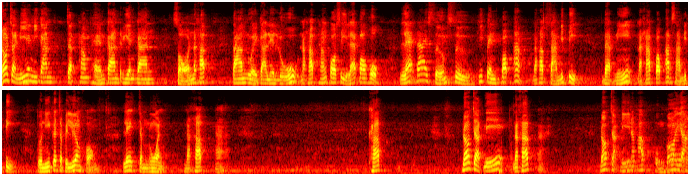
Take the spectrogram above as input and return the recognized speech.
นอกจากนี้ยังมีการจัดทำแผนการเรียนการสอนนะครับ ตามหน่วยการเรียนรู้นะครับ ทั้งป .4 และป .6 และได้เสริมสื่อที่เป็นป๊อปอัพนะครับสามมิติแบบนี้นะครับป๊อปอัพสามมิติ ตัวนี้ก็จะเป็นเรื่องของเลขจำนวนนะครับอ่า ครับ นอกจากนี้นะครับ นอกจากนี้นะครับ ผมก็ยัง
